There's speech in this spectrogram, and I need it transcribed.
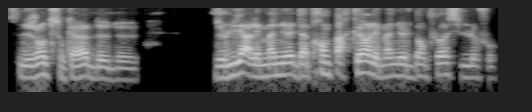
C'est des gens qui sont capables de, lire les manuels, d'apprendre par cœur les manuels d'emploi s'il le faut.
